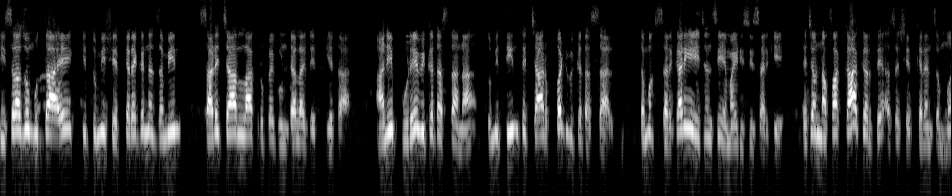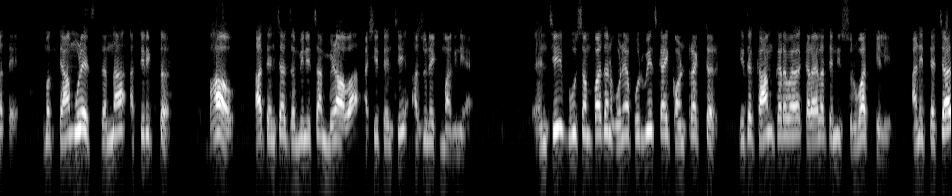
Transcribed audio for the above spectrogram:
तिसरा जो मुद्दा आहे की तुम्ही शेतकऱ्याकडनं जमीन साडेचार लाख रुपये गुंठ्याला देत- घेता आणि पुढे विकत असताना तुम्ही तीन ते चार पट विकत असाल तर मग सरकारी agency M I D C सारखी त्याच्यावर नफा का करते असं शेतकऱ्यांचं मत आहे. मग त्यामुळेच त्यांना अतिरिक्त भाव हा त्यांच्या जमिनीचा मिळावा अशी त्यांची अजून एक मागणी आहे. ह्यांची भूसंपादन होण्यापूर्वीच काही कॉन्ट्रॅक्टर तिथं काम करावा करायला त्यांनी सुरुवात केली. आणि त्याच्यात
